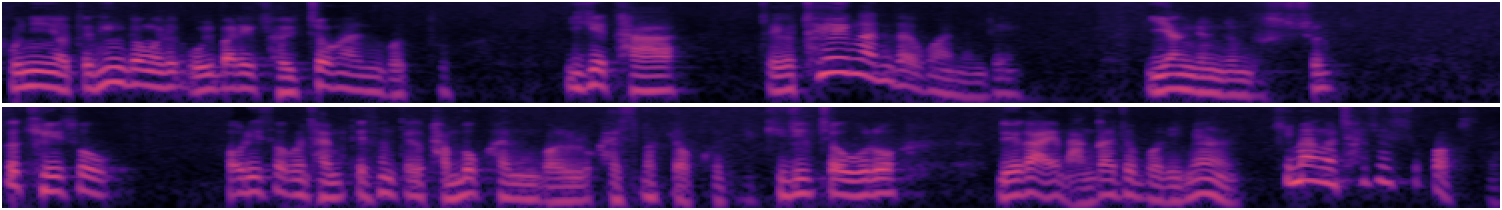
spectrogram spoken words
본인이 어떤 행동을 올바르게 결정하는 것도 이게 다 저희가 퇴행한다고 하는데 2학년 정도 수준. 그러니까 계속 어리석은 잘못된 선택을 반복하는 걸로 갈 수밖에 없거든요. 기질적으로 뇌가 아예 망가져 버리면 희망을 찾을 수가 없어요.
